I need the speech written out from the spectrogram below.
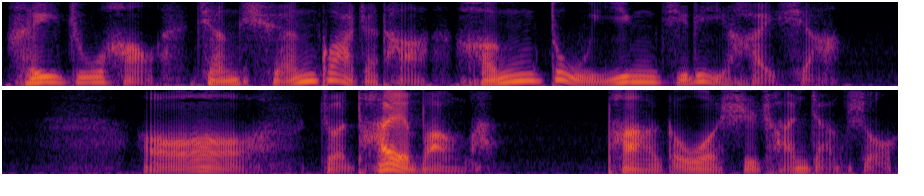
黑猪号将悬挂着它横渡英吉利海峡。哦，这太棒了！帕格沃什船长说：“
